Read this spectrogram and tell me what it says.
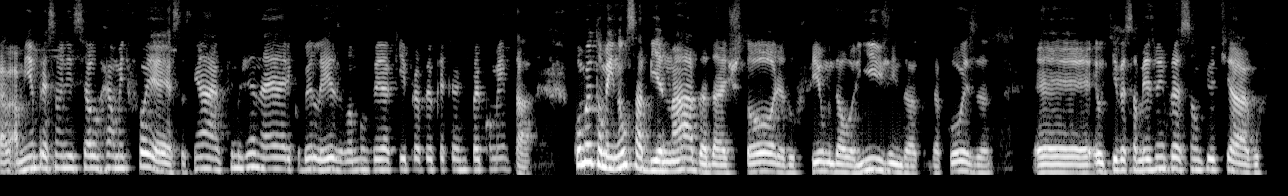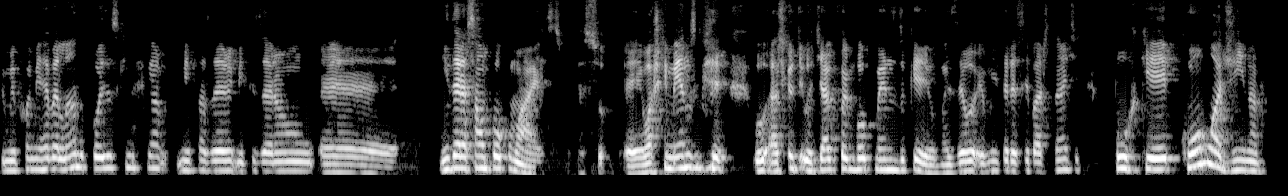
a minha impressão inicial realmente foi essa, assim, ah, é filme genérico, beleza, vamos ver aqui para ver o que, é que, a gente vai comentar. Como eu também não sabia nada da história, do filme, da origem da, da coisa, é, eu tive essa mesma impressão que o Tiago. O filme foi me revelando coisas que me, me, fazer, me fizeram é, interessar um pouco mais. É, eu acho que menos que. Acho que o Tiago foi um pouco menos do que eu, mas eu, eu me interessei bastante porque, como a Dina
